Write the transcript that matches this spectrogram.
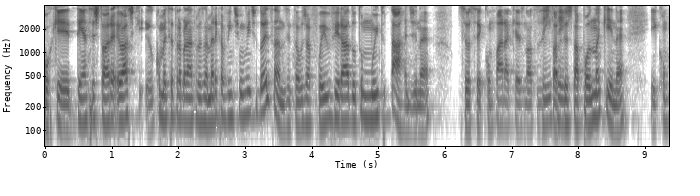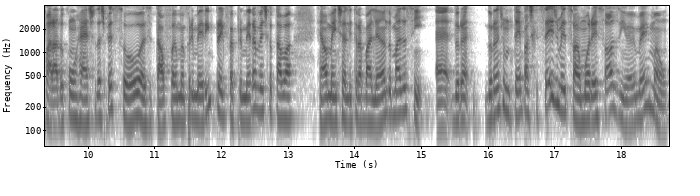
Porque tem essa história, eu acho que eu comecei a trabalhar na Transamérica há 21, 22 anos, então eu já fui virar adulto muito tarde, né? Se você comparar aqui as nossas Sim, histórias sim. que a gente tá pondo aqui, né? E comparado com o resto das pessoas e tal, foi o meu primeiro emprego, foi a primeira vez que eu tava realmente ali trabalhando, mas assim, é, durante, durante um tempo, acho que seis meses só, eu morei sozinho, eu e meu irmão.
